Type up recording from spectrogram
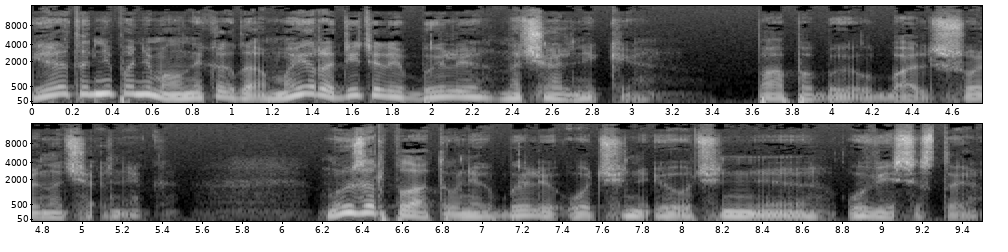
я это не понимал никогда. Мои родители были начальники. Папа был большой начальник. Ну и зарплаты у них были очень и очень э, увесистые.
